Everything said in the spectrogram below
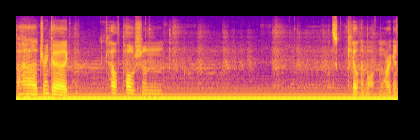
Uh, drink a health potion. Let's kill him off, Morgan.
